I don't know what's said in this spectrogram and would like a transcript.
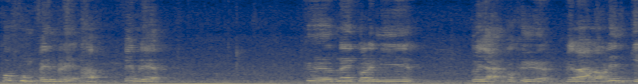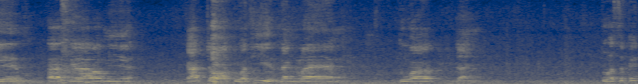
ควบคุมเฟรมเรทครับเฟรมเรทคือในกรณีตัวอย่างก็คือเวลาเราเล่นเกมเอ่อเวลาเรามีการ์ดจอตัวที่แรงๆ ตัวอย่าง ตัวสเปค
